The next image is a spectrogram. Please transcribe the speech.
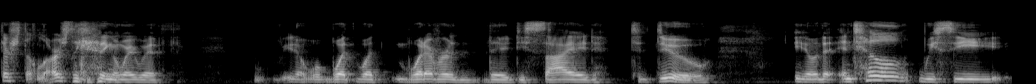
they're still largely getting away with you know what what whatever they decide to do you know that until we see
